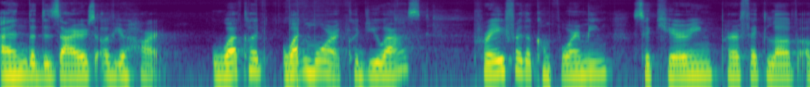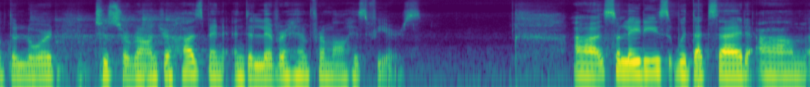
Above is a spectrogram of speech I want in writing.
and the desires of your heart. What could what more could you ask? Pray for the conforming, securing, perfect love of the Lord to surround your husband and deliver him from all his fears. Uh, so, ladies, with that said, um,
